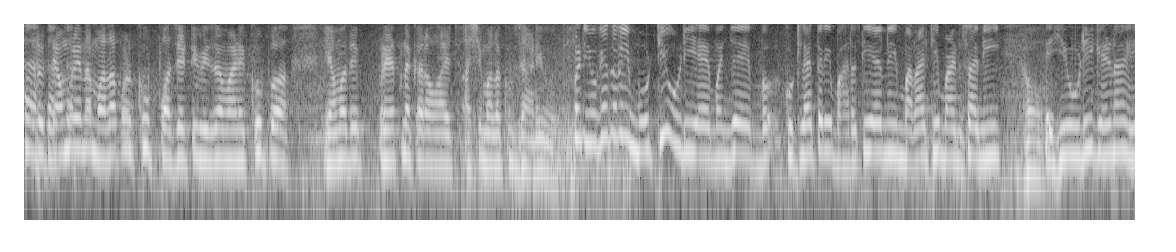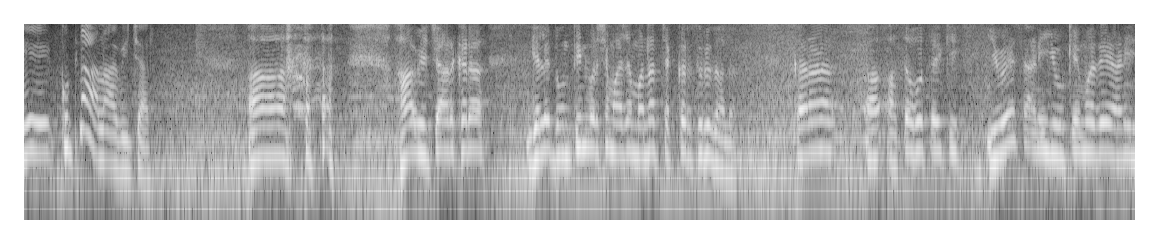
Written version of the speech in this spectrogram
तर त्यामुळे ना मला पण खूप पॉझिटिव्हिझम आणि खूप यामध्ये प्रयत्न करावा अशी मला खूप जाणीव होती. पण योग्य ही मोठी उडी आहे. म्हणजे कुठल्या तरी भारतीयांनी मराठी माणसानी हो. ही उडी घेणं हे कुठनं आला हा विचार? हा विचार खरं गेले दोन तीन वर्ष माझ्या मनात चक्कर सुरू झालं. कारण असं होतं की यू एस आणि यू केमध्ये आणि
